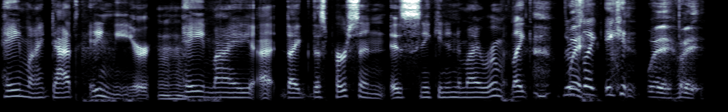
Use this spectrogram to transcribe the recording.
hey, my dad's hitting me, or Mhm. hey, my uh, like this person is sneaking into my room. Like there's Wait. like it can Wait, wait.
